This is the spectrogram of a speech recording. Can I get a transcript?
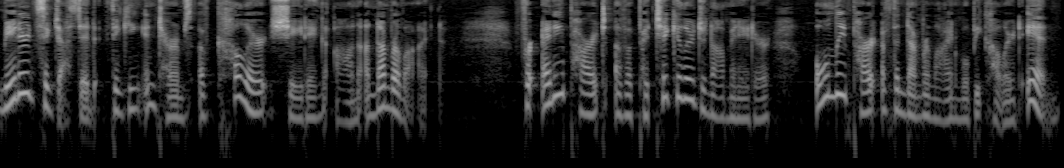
Maynard suggested thinking in terms of color shading on a number line. For any part of a particular denominator, only part of the number line will be colored in.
